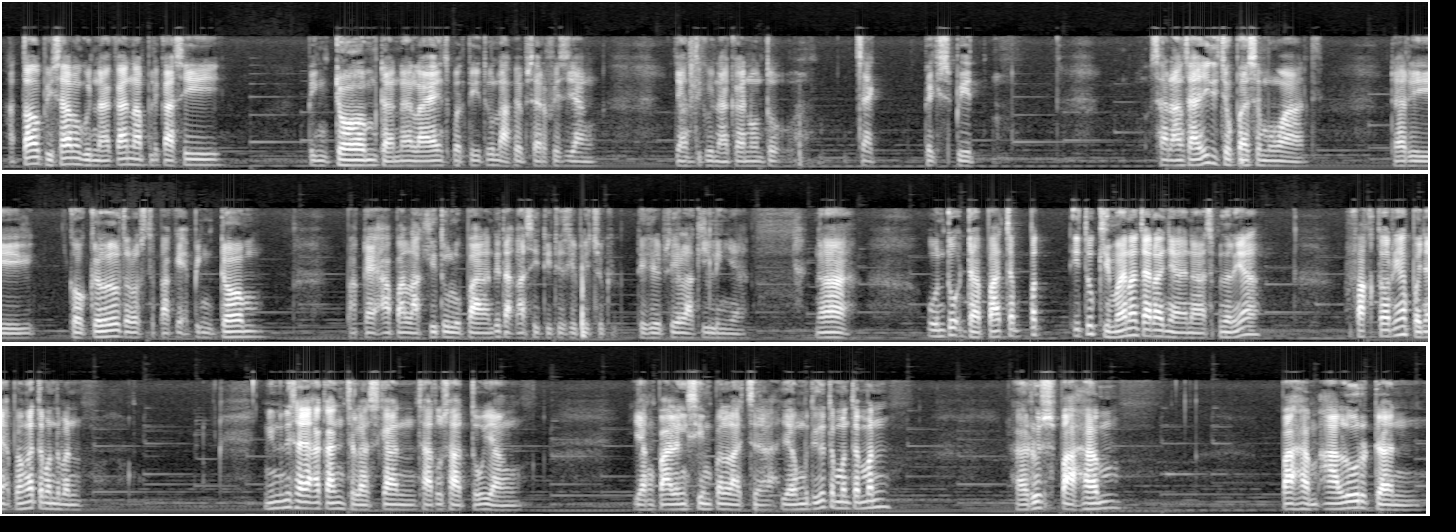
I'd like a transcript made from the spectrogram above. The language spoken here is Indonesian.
atau bisa menggunakan aplikasi Pingdom dan lain-lain seperti itulah web service yang yang digunakan untuk cek back speed. Saran saya dicoba semua dari Google terus dipakai Pingdom, pakai apa lagi itu lupa nanti tak kasih di deskripsi, deskripsi lagi linknya. Nah, untuk dapat cepet itu gimana caranya? Nah, sebenarnya faktornya banyak banget teman-teman. Ini saya akan jelaskan satu-satu yang yang paling simpel aja. Yang penting teman-teman harus paham paham alur dan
